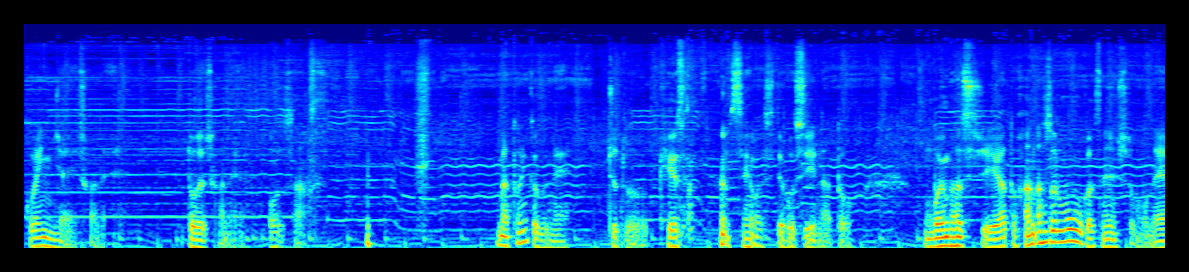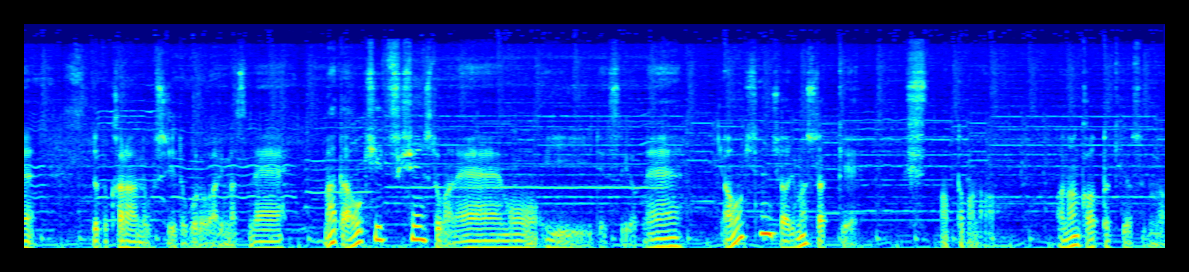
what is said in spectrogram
これいいんじゃないですかね。どうですかね、オズさん。まあとにかくね、ちょっと計算戦をしてほしいなと思いますし、あと花園桃香選手ともね、ちょっと絡んでほしいところはありますね。また青木月選手とかね、もういいですよね。青木選手ありましたっけ？あったかな？あ、なんかあった気がするな。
